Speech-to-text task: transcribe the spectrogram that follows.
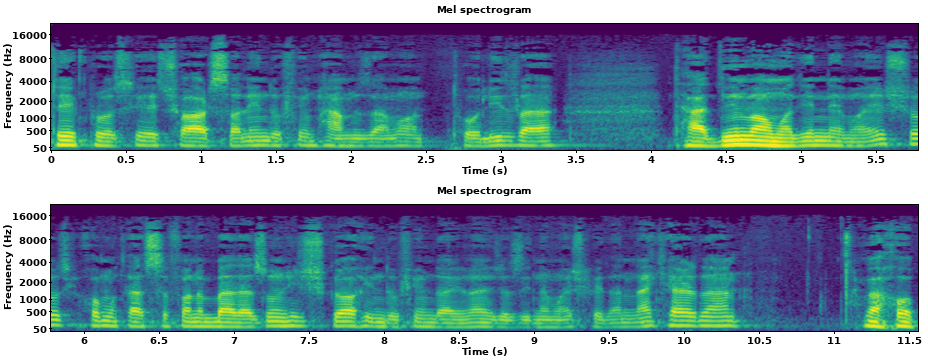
تو یک پروسه چهار ساله این دو فیلم همزمان تولید و تدوین و آماده نمایش شد که خب متاسفانه بعد از اون هیچگاه این دو فیلم در ایران اجازه نمایش پیدا نکردن و خب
